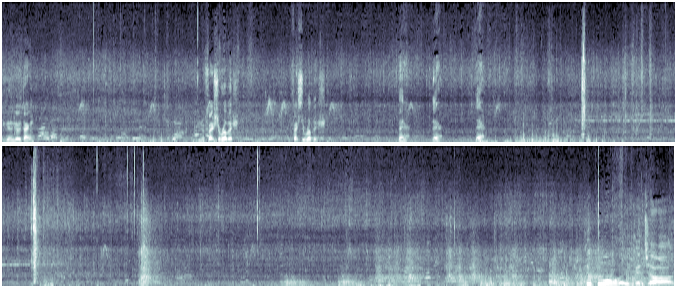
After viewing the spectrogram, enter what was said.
You gonna go down? You gonna fetch the rubbish? Fetch the rubbish. There, there, there. Good boy, good job.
